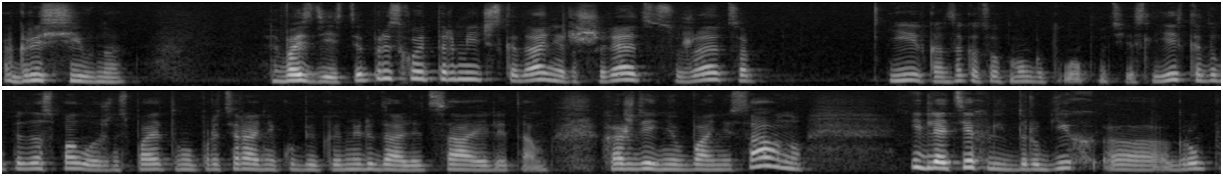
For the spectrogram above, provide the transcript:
агрессивно воздействие происходит термическое, да, они расширяются, сужаются и в конце концов могут лопнуть, если есть к этому предрасположенность. Поэтому протирание кубиками льда лица или там хождение в бане, сауну и для тех или других э, групп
